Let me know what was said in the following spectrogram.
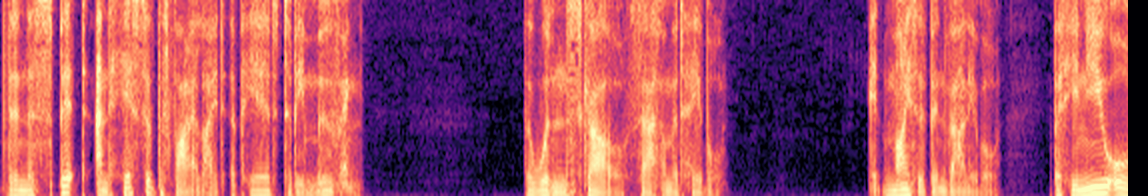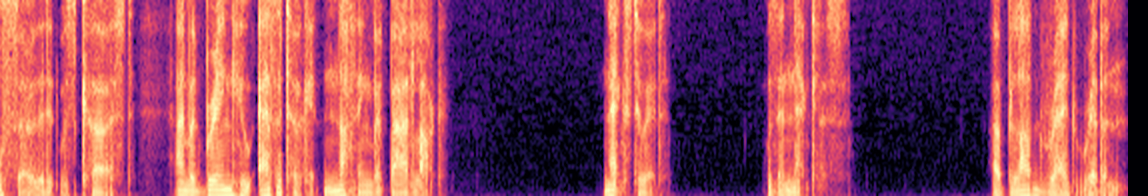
that in the spit and hiss of the firelight appeared to be moving. The wooden skull sat on the table. It might have been valuable, but he knew also that it was cursed and would bring whoever took it nothing but bad luck. Next to it was a necklace. A blood red ribbon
